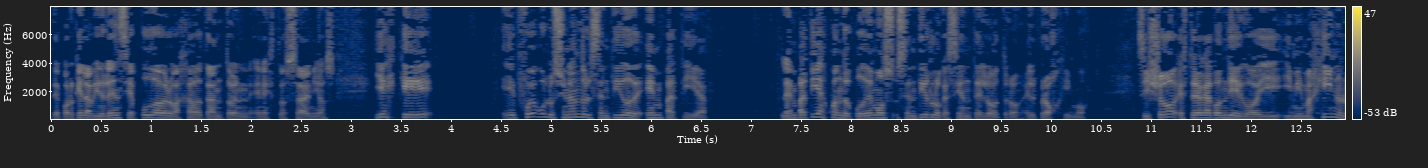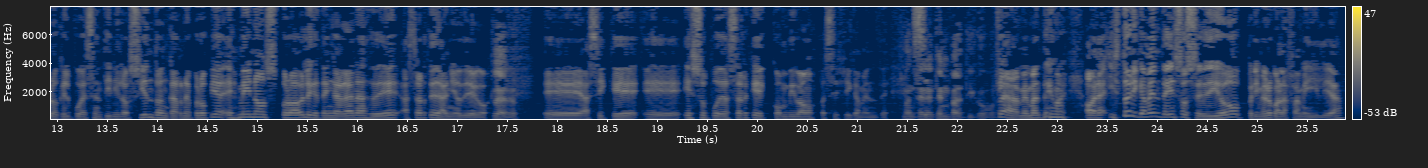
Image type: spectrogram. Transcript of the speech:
de por qué la violencia pudo haber bajado tanto en, en estos años, y es que eh, fue evolucionando el sentido de empatía. La empatía es cuando podemos sentir lo que siente el otro, el prójimo. Si yo estoy acá con Diego y, y me imagino lo que él puede sentir y lo siento en carne propia, es menos probable que tenga ganas de hacerte daño, Diego. Claro, Eh, así que eh, eso puede hacer que convivamos pacíficamente. mantenerte empático. Por Claro, favor. me mantengo. Ahora, históricamente eso se dio primero con la familia,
